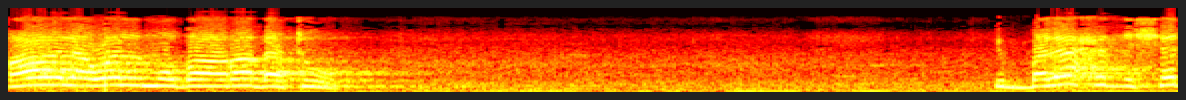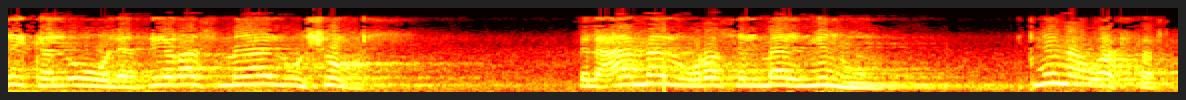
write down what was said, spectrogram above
قال والمضاربة. يبقى لاحظ الشركة الأولى في رأس مال وشغل العمل ورأس المال منهم اثنين أو أكثر.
